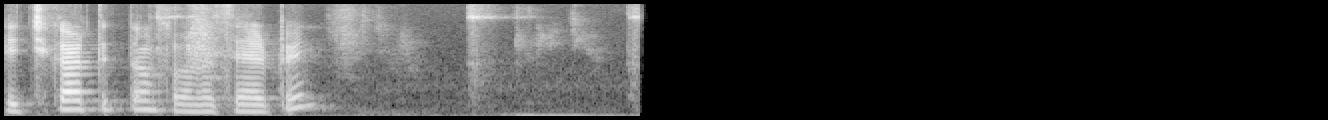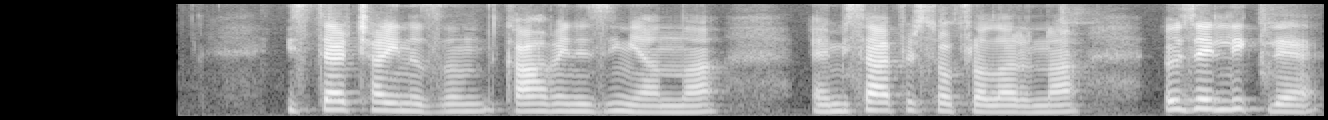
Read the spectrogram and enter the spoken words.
E, çıkarttıktan sonra serpin. İster çayınızın, kahvenizin yanına, e, misafir sofralarına özellikle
